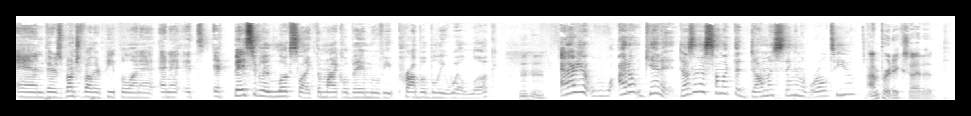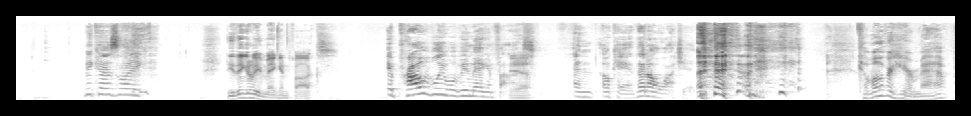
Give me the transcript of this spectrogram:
And there's a bunch of other people in it, and it, it's it basically looks like the Michael Bay movie probably will look. Mm-hmm. And I just, I don't get it. Doesn't it sound like the dumbest thing in the world to you? I'm pretty excited. Because like Do you think it'll be Megan Fox? it probably will be Megan Fox. Yeah. And okay, then I'll watch it. Come over here, Map.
